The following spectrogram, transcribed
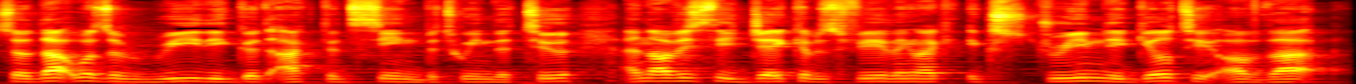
So that was a really good acted scene between the two and obviously Jacob's feeling like extremely guilty of that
